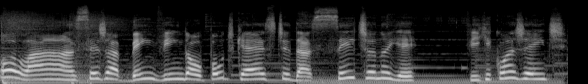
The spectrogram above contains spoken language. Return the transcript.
Olá, seja bem-vindo ao podcast da Seichanoye. Fique com a gente.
